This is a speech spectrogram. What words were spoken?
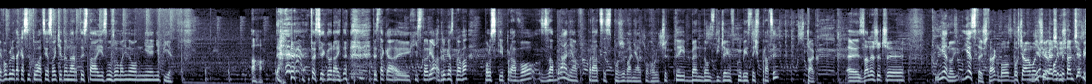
A w ogóle taka sytuacja, słuchajcie, ten artysta jest muzułmaninem, on nie, nie pije. Aha. To jest jego rider. To jest taka y, historia. A druga sprawa, polskie prawo zabrania w pracy spożywania alkoholu. Czy ty, będąc DJ-em w klubie, jesteś w pracy? Tak. E, zależy czy... Nie no, jesteś, tak? Bo, bo chciałem Nie się wiem, ja się odnieść... pytam ciebie.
